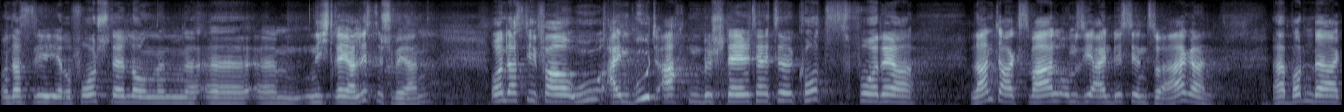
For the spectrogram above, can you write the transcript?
und dass Sie Ihre Vorstellungen ähm, nicht realistisch wären und dass die VU ein Gutachten bestellt hätte, kurz vor der Landtagswahl, um Sie ein bisschen zu ärgern. Herr Boddenberg,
